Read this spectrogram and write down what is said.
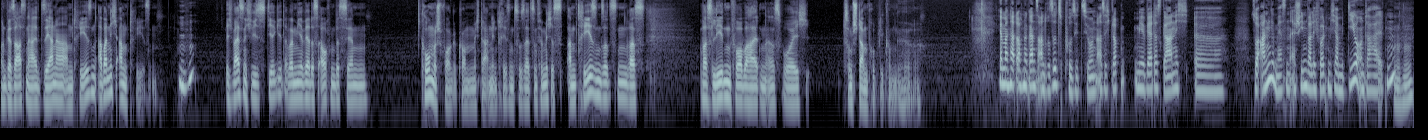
Und wir saßen halt sehr nah am Tresen, aber nicht am Tresen. Ich weiß nicht, wie es dir geht, aber mir wäre das auch ein bisschen komisch vorgekommen, mich da an den Tresen zu setzen. Für mich ist am Tresen sitzen was, was Läden vorbehalten ist, wo ich zum Stammpublikum gehöre. Ja, man hat auch eine ganz andere Sitzposition. Also ich glaube, mir wäre das gar nicht äh, so angemessen erschienen, weil ich wollte mich ja mit dir unterhalten.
